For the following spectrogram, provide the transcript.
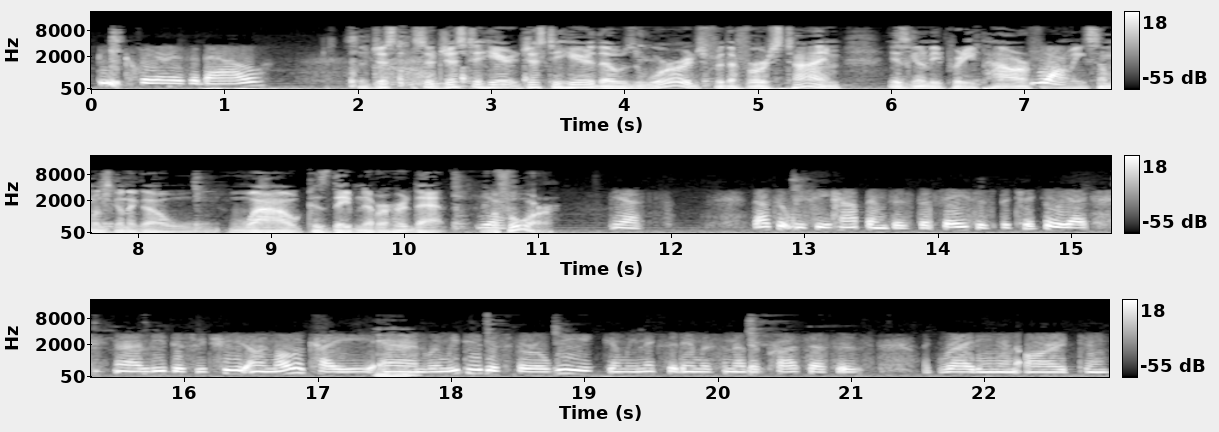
speak clear as a bell. So just so just to hear just to hear those words for the first time is going to be pretty powerful. Yeah. I mean, someone's going to go, "Wow," because they've never heard that Yes. before. Yes. That's what we see happens is the faces, particularly I, I lead this retreat on Molokai, mm-hmm. and when we do this for a week and we mix it in with some other processes like writing and art and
